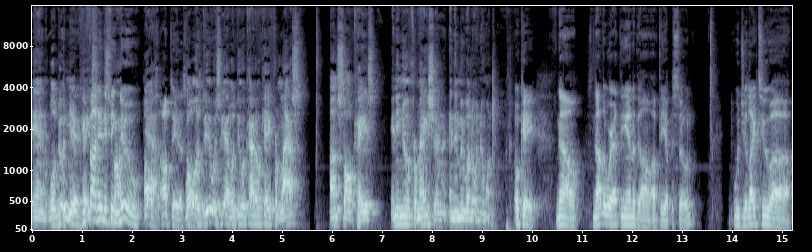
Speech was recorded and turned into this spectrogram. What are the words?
and we'll do a new Yeah, if case. you find anything month. new, yeah. update us. What we'll do is, yeah, we'll do a kind of okay from last unsolved case, any new information, and then move on to a new one. Okay, now now that we're at the end of the um, of the episode, would you like to uh,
